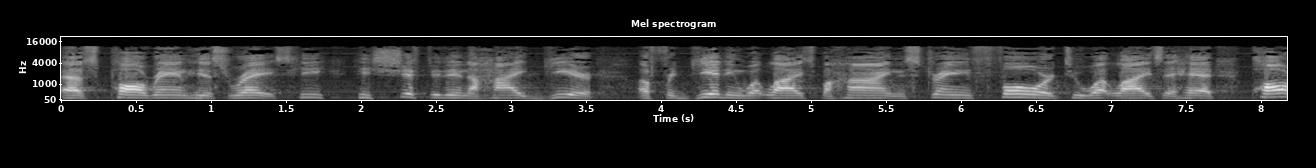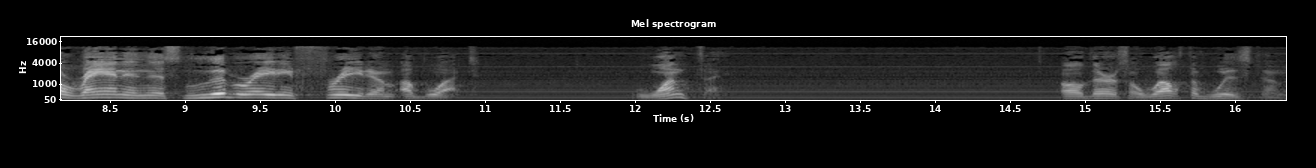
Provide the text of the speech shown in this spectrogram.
As Paul ran his race, he, he shifted into high gear of forgetting what lies behind and straining forward to what lies ahead. Paul ran in this liberating freedom of what? One thing. Oh, there's a wealth of wisdom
